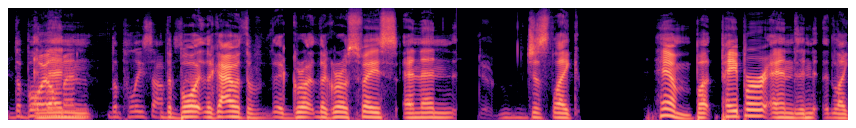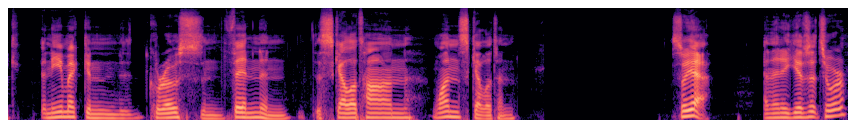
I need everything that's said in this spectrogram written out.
The then Boyleman, the police officer. the boy the guy with the the, gro- the gross face and then just like him but paper and, and like anemic and gross and thin and the skeleton one skeleton. So yeah. And then he gives it to her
